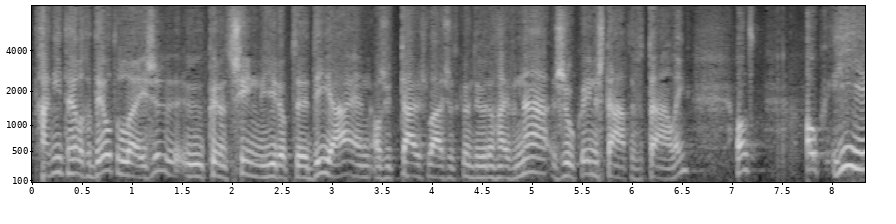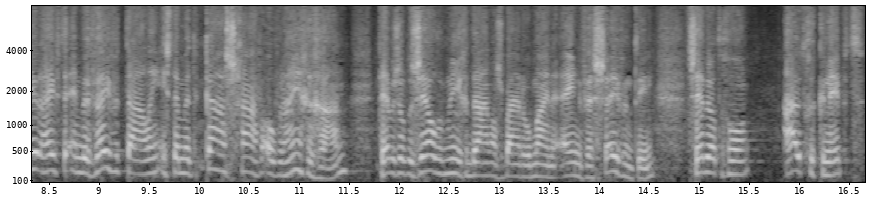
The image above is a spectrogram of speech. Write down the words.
Ik ga ik niet het hele gedeelte lezen. U kunt het zien hier op de dia. En als u thuis luistert kunt u het nog even nazoeken in de Statenvertaling. Want ook hier heeft de NBV-vertaling is er met de kaasschaaf overheen gegaan. Dat hebben ze op dezelfde manier gedaan als bij Romeinen 1 vers 17. Ze hebben dat gewoon uitgeknipt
